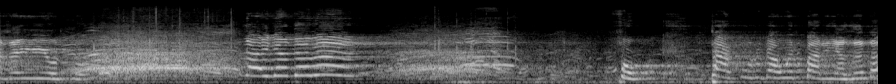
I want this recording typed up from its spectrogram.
বাসায় গিয়ে উঠবো জায়গা দেবেন ঠাকুর গাঁয়ের বাড়ি আছে না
